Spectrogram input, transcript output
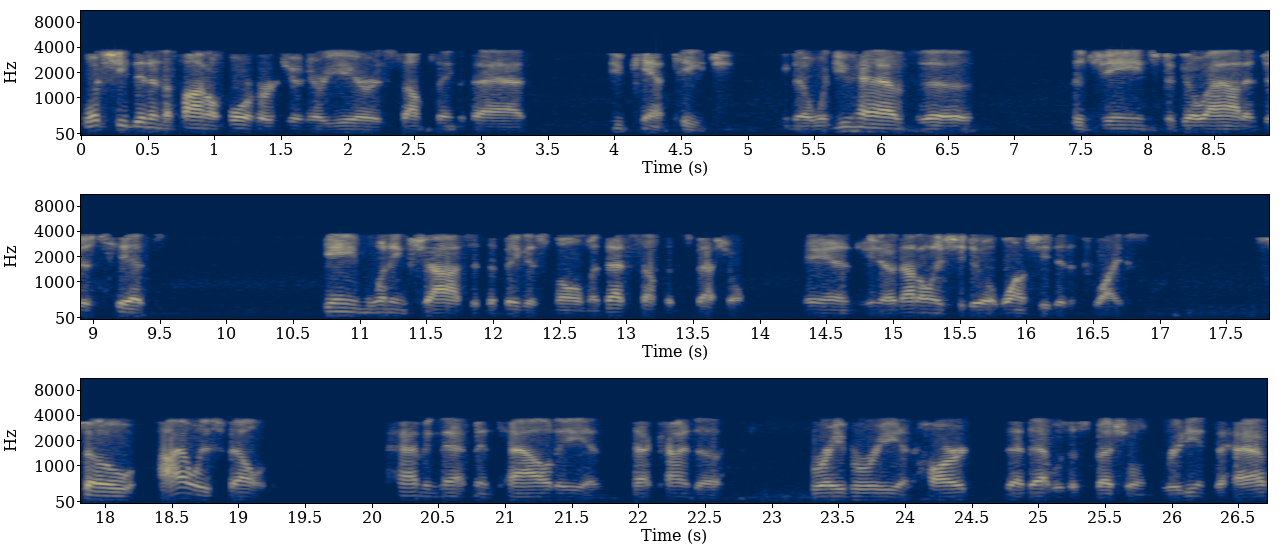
what she did in the Final Four her junior year is something that you can't teach. You know, when you have the the genes to go out and just hit game winning shots at the biggest moment, that's something special. And, you know, not only did she do it once, she did it twice. So I always felt having that mentality and that kind of bravery and heart that that was a special ingredient to have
